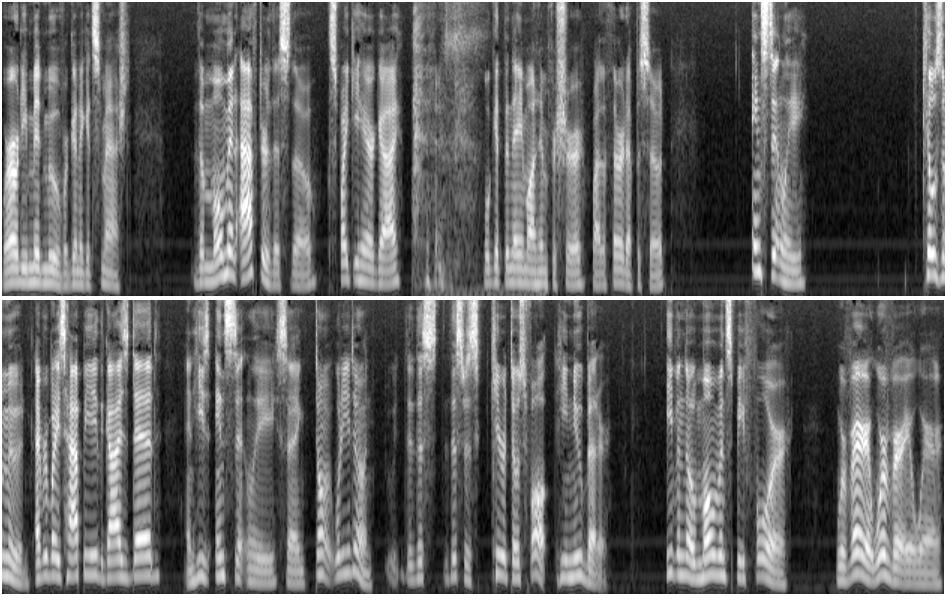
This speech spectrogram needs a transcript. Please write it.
we're already mid move. We're gonna get smashed." The moment after this, though, spiky hair guy, we'll get the name on him for sure by the third episode. Instantly, kills the mood. Everybody's happy. The guy's dead, and he's instantly saying, "Don't. What are you doing? This this was Kirito's fault. He knew better." Even though moments before, we're very we're very aware,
